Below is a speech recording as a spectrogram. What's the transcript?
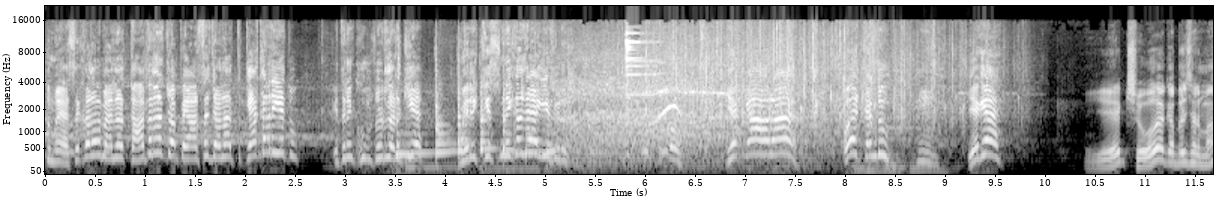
तुम ऐसे करो मैंने कहा था ना जो प्यार से जाना क्या कर रही है तू? इतनी खूबसूरत लड़की है मेरी किस निकल जाएगी फिर? ओ, ये क्या हो रहा है? ओए चंदू ये क्या ये एक शो है Kapil Sharma.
